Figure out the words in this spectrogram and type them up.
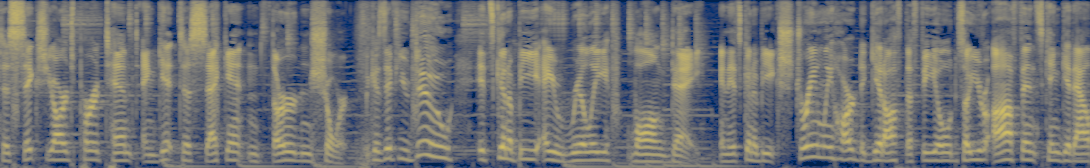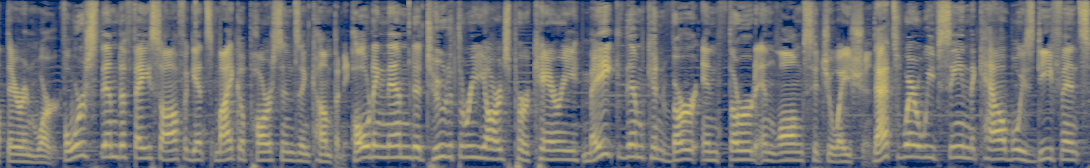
to six yards per attempt and get to second and third and short. Because if you do, it's going to be a really long day and it's going to be extremely hard to get off the field so your offense can get out there and work. Force them to face off against Micah Parsons and company, holding them to two to three yards per carry, make them convert in third and long situations. That's where we've seen the Cowboys defense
